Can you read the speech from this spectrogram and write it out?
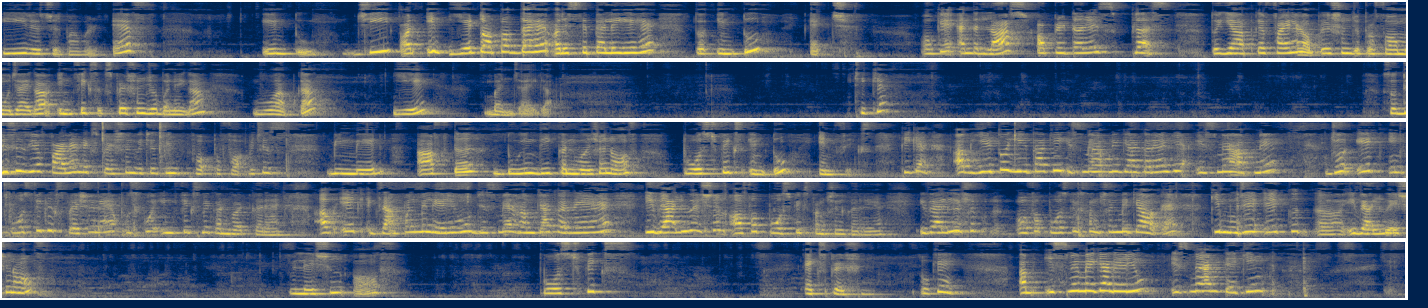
E raise power F into G और इन, ये top of the है और इससे पहले ये है तो into H okay and the last operator is plus तो ये आपके फाइनल ऑपरेशन जो परफॉर्म हो जाएगा इन फिक्स एक्सप्रेशन जो बनेगा, वो आपका ये बन जाएगा। ठीक है? So this is your final expression which has been performed which has been made after doing the conversion of postfix into infix. ठीक है? अब ये तो ये था कि इसमें आपने क्या करा है? कि इसमें आपने जो एक पोस्टफिक्स एक्सप्रेशन है, उसको इनफिक्स में कन्वर्ट करा है। अब एक एग्जांपल में ले रही हूँ जिसमें हम क्या कर रहे हैं? Evaluation of a postfix function कर रहे हैं। Evaluation of a postfix function में क्या होता है कि मुझे एक evaluation of relation of postfix expression. ओके अब इसमें मैं क्या ले रही हूँ? इसमें आई एम टेकिंग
